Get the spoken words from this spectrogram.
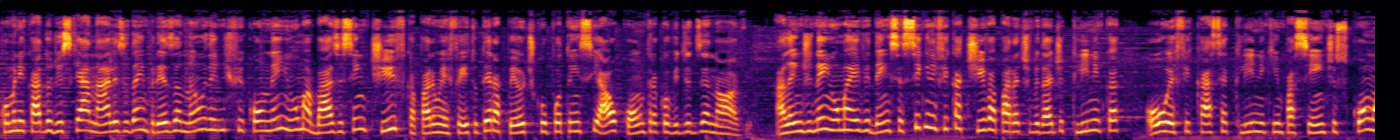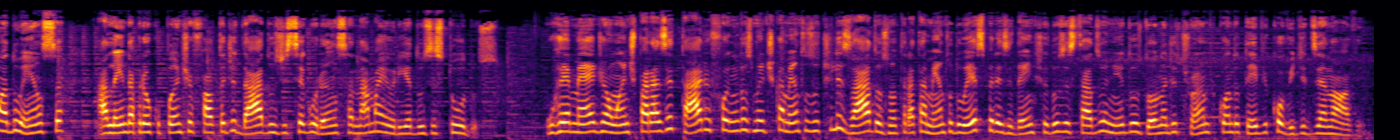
O comunicado diz que a análise da empresa não identificou nenhuma base científica para um efeito terapêutico potencial contra a Covid-19, além de nenhuma evidência significativa para atividade clínica ou eficácia clínica em pacientes com a doença, além da preocupante falta de dados de segurança na maioria dos estudos. O remédio é um antiparasitário e foi um dos medicamentos utilizados no tratamento do ex-presidente dos Estados Unidos, Donald Trump, quando teve Covid-19.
